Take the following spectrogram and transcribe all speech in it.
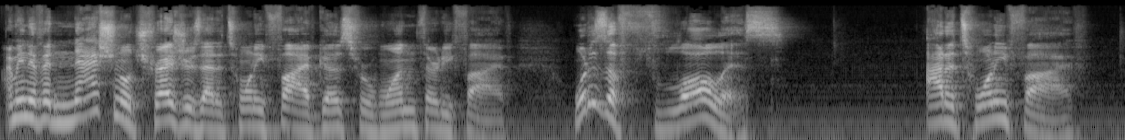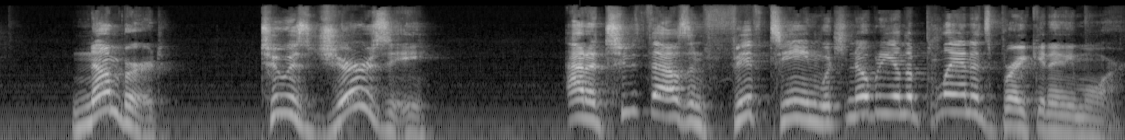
I mean, if a National Treasures out of 25 goes for 135, what is a flawless out of 25 numbered to his jersey out of 2015, which nobody on the planet's breaking anymore?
